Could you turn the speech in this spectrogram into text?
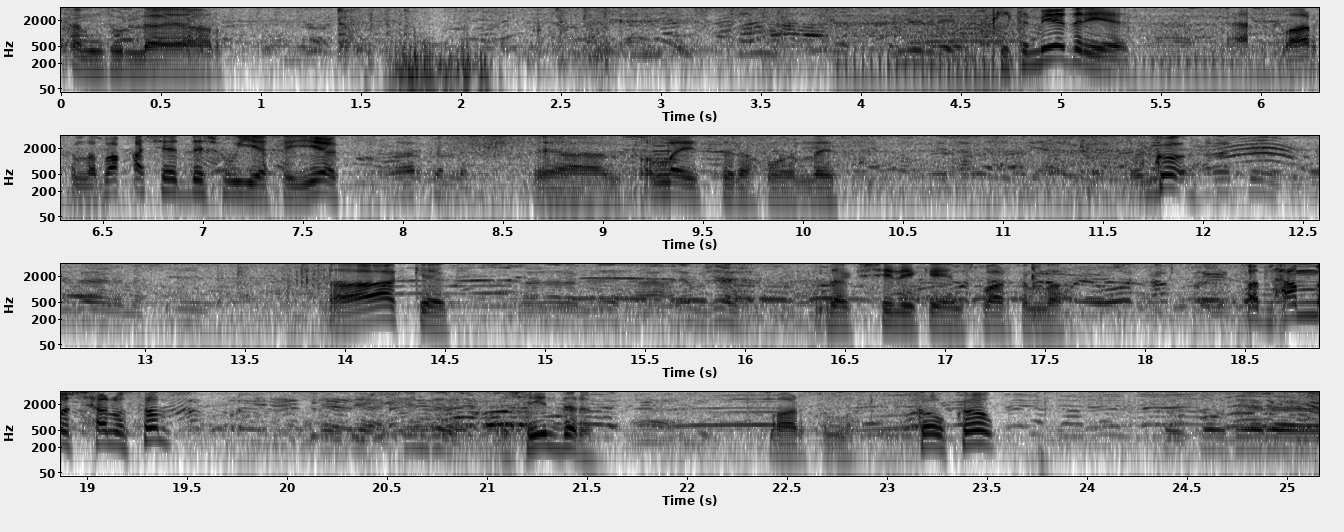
الحمد لله يا رب. 300 ريال. بارك الله. باقا شادة شوية خياك بارك الله. يا الله يسر اخويا الله يسر كو- هكاك وجهها داك الشيء اللي كاين تبارك الله. هاد الحمص شحال وصل؟ 20 درهم. 20 درهم بارك الله. كوكو كوكو داير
